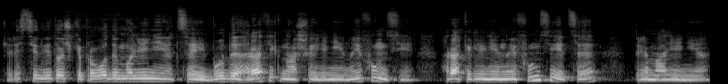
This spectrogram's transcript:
Через ці дві точки проводимо лінію. Це і буде графік нашої лінійної функції. Графік лінійної функції це пряма лінія.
